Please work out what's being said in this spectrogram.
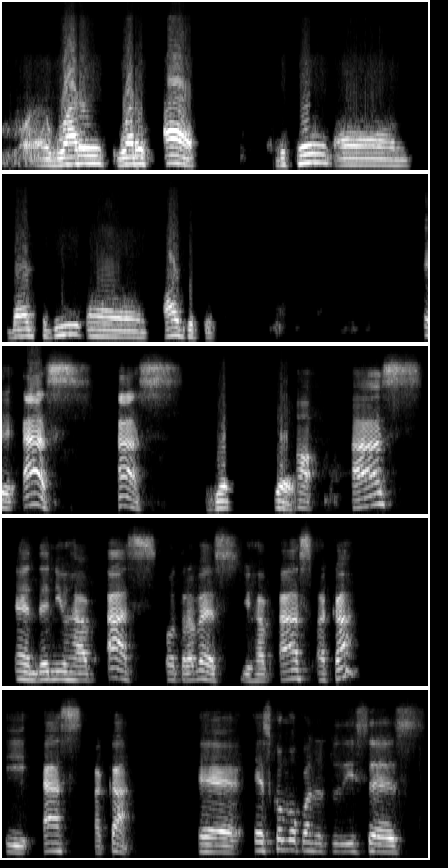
what is what is as between um, verb to be and adjective? Eh, as, as, Yes, yes. uh, as, and then you have as, otra vez. You have as acá y as acá. Eh, es como cuando tú dices,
